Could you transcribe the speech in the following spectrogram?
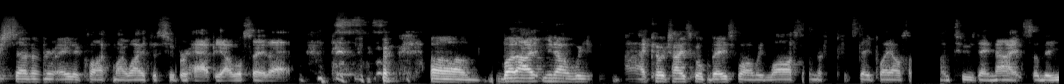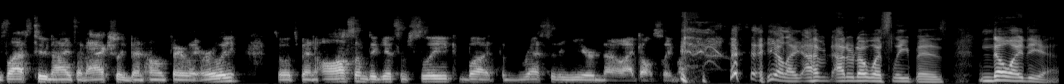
seven or eight o'clock, my wife is super happy. I will say that. um, but I, you know, we I coach high school baseball. and We lost in the state playoffs on Tuesday night, so these last two nights I've actually been home fairly early. So it's been awesome to get some sleep. But the rest of the year, no, I don't sleep much. You're like I I don't know what sleep is. No idea.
